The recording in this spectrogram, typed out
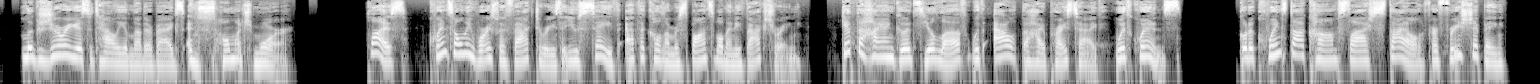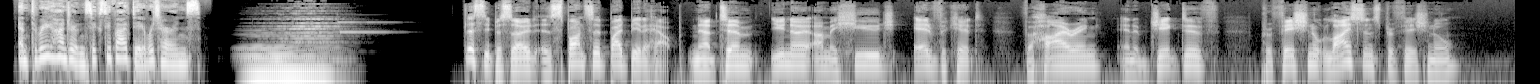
luxurious Italian leather bags, and so much more. Plus, Quince only works with factories that use safe, ethical, and responsible manufacturing. Get the high-end goods you'll love without the high price tag with Quince. Go to quince.com slash style for free shipping and 365-day returns. This episode is sponsored by BetterHelp. Now, Tim, you know I'm a huge advocate for hiring an objective, professional, licensed professional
